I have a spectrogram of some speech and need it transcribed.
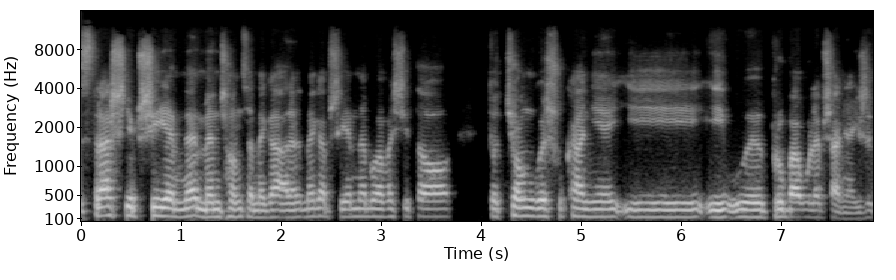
strasznie przyjemne, męczące mega, ale mega przyjemne była właśnie to, to ciągłe szukanie i, i próba ulepszania. I że,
